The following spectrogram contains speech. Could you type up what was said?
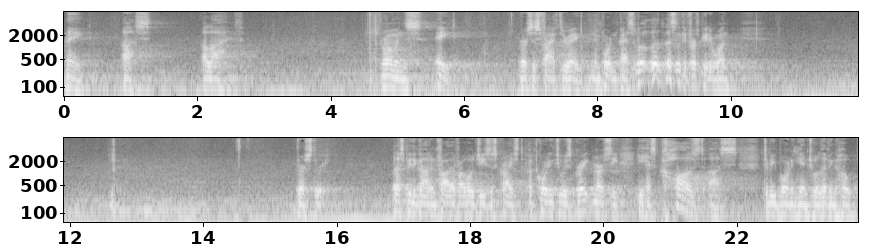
made us alive. Romans 8, verses 5 through 8, an important passage. Let's look at 1 Peter 1. Verse 3. Blessed be the God and Father of our Lord Jesus Christ. According to his great mercy, he has caused us to be born again to a living hope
